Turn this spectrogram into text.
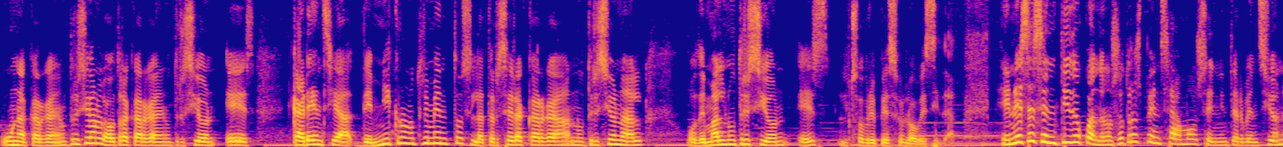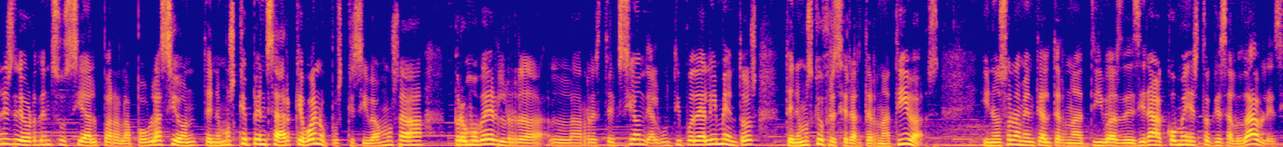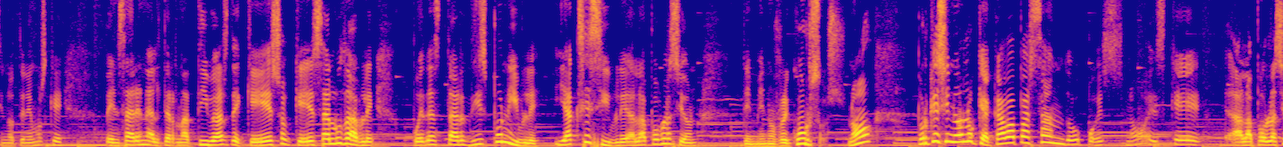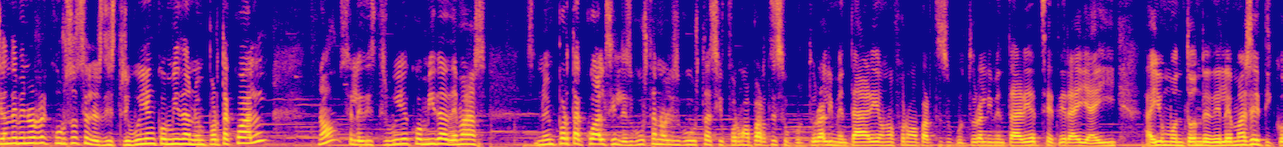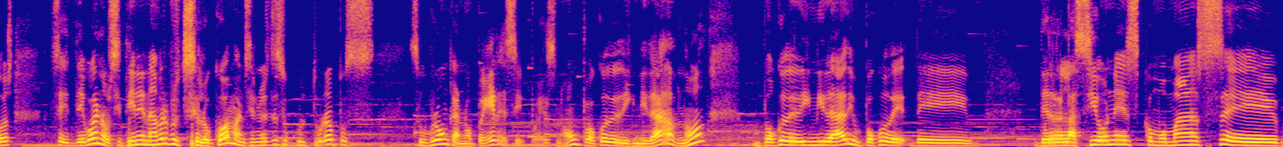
una carga de nutrición, la otra carga de nutrición es carencia de micronutrientes y la tercera carga nutricional o de malnutrición es el sobrepeso y la obesidad. En ese sentido, cuando nosotros pensamos en intervenciones de orden social para la población, tenemos que pensar que, bueno, pues que si vamos a promover la restricción de algún tipo de alimentos, tenemos que ofrecer alternativas. Y no solamente alternativas de decir, ah, come esto que es saludable, sino tenemos que pensar en alternativas de que eso que es saludable pueda estar disponible y accesible a la población de menos recursos, ¿no? Porque si no, lo que acaba pasando, pues, ¿no? Es que a la población de menos recursos se les distribuyen comida, no importa cuál, ¿no? Se le distribuye comida, además, no importa cuál, si les gusta o no les gusta, si forma parte de su cultura alimentaria o no forma parte de su cultura alimentaria, etcétera. Y ahí hay un montón de dilemas éticos. De bueno, si tienen hambre, pues que se lo coman. Si no es de su cultura, pues su bronca, no perece, pues, ¿no? Un poco de dignidad, ¿no? Un poco de dignidad y un poco de, de, relaciones como más. Eh,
